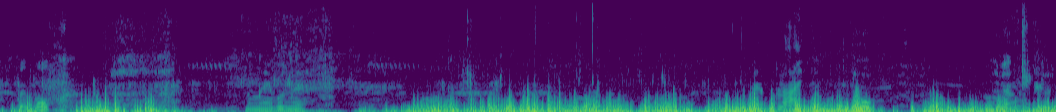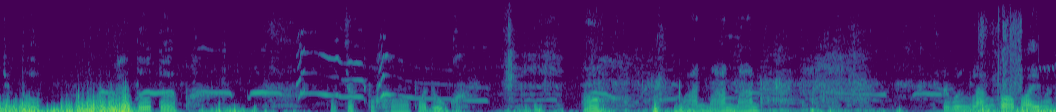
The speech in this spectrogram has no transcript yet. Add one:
ำเบิ้งมกเบิ้งแม่เบิ้งแม่แบบลายโอ้ยังถือจะโตเป็นโตเติบปลาจักปลาคอปลาดุกเอาหมานหมานหมานไปเบิ่งหลังต่อไปมัน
